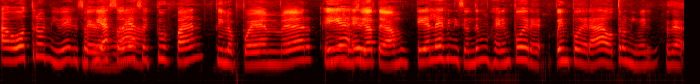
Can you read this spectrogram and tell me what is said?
a otro nivel. Sofía verdad. soy tu fan. Si lo pueden ver, Ella te amo. Ella es la definición de mujer empodera- empoderada a otro nivel. O sea,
